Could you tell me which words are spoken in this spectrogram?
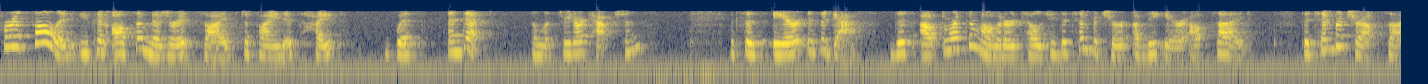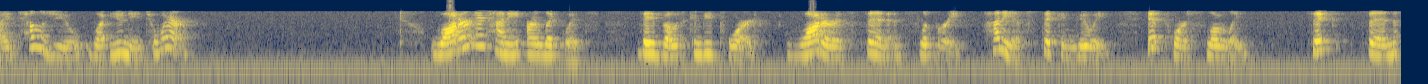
For a solid, you can also measure its size to find its height, width, and depth. And let's read our captions. It says air is a gas. This outdoor thermometer tells you the temperature of the air outside. The temperature outside tells you what you need to wear. Water and honey are liquids. They both can be poured. Water is thin and slippery. Honey is thick and gooey. It pours slowly. Thick, thin,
